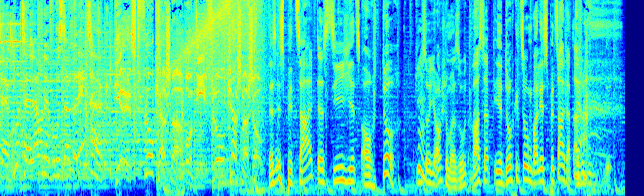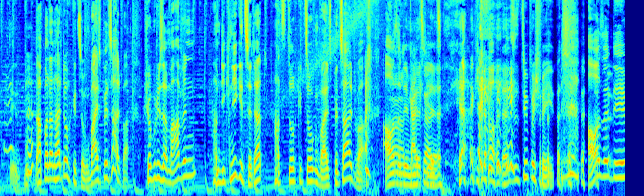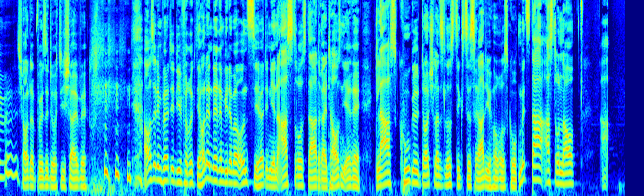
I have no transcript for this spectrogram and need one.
der gute Laune-Booster für den Tag. Hier ist Flo Kerschner und die Flo Kerschner Show. Das ist bezahlt, das ziehe ich jetzt auch durch. Ging es euch auch schon mal so? Was habt ihr durchgezogen, weil ihr es bezahlt habt? Also äh, äh, hat man dann halt durchgezogen, weil es bezahlt war. Showproducer Marvin haben die Knie gezittert, hat es durchgezogen, weil es bezahlt war. Außerdem hört Geizhals. ihr, ja genau, das ist typisch für ihn. Außerdem schaut er böse durch die Scheibe. Außerdem hört ihr die verrückte Holländerin wieder bei uns. Sie hört in ihren Astro Star 3000 ihre Glaskugel, Deutschlands lustigstes Radiohoroskop mit Star Astronaut.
